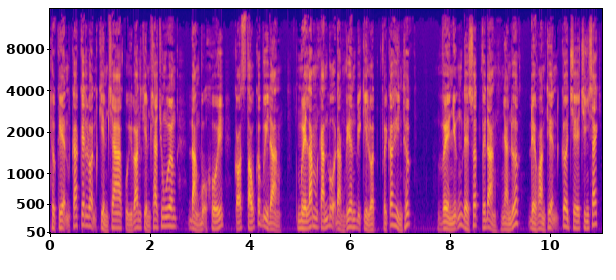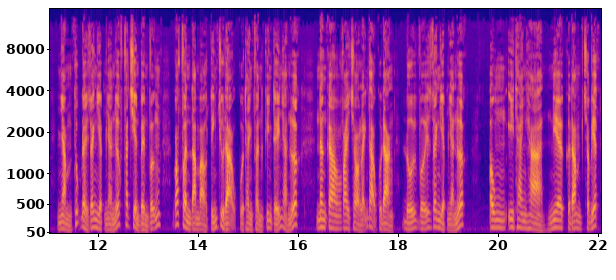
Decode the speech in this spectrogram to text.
Thực hiện các kết luận kiểm tra của Ủy ban Kiểm tra Trung ương, Đảng bộ khối có 6 cấp ủy đảng, 15 cán bộ đảng viên bị kỷ luật với các hình thức về những đề xuất với Đảng, Nhà nước để hoàn thiện cơ chế chính sách nhằm thúc đẩy doanh nghiệp nhà nước phát triển bền vững, góp phần đảm bảo tính chủ đạo của thành phần kinh tế nhà nước, nâng cao vai trò lãnh đạo của Đảng đối với doanh nghiệp nhà nước. Ông Y Thanh Hà Nia Cờ Đăm cho biết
